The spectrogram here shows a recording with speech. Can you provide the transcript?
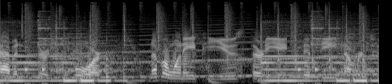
cabin 34, number 1 APUs 3850, number 2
